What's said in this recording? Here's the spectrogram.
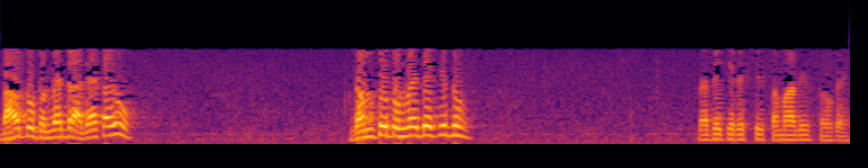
तो राजा कहू गम तो तुम वेदे की दू। नदी की ऋषि समाधि हो गए।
